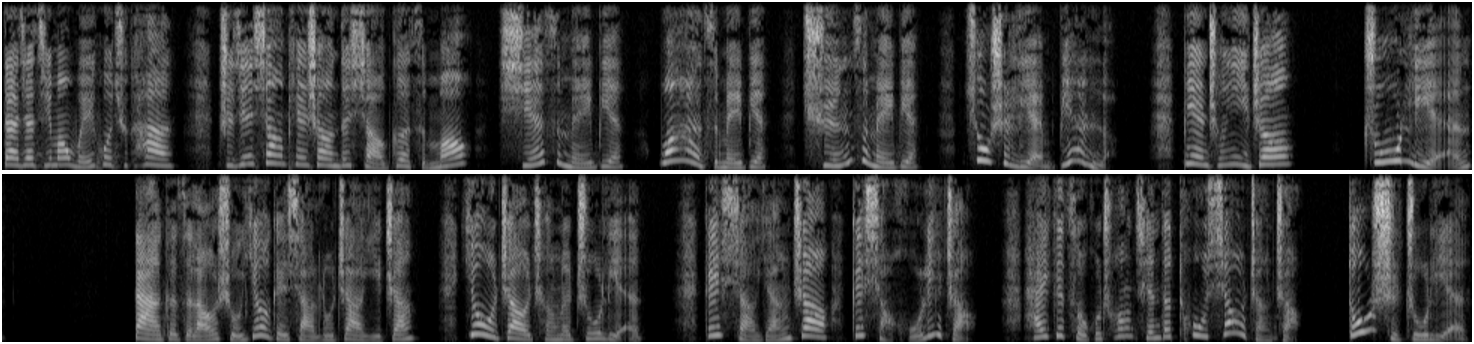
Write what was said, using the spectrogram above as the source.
大家急忙围过去看，只见相片上的小个子猫鞋子没变，袜子没变，裙子没变。就是脸变了，变成一张猪脸。大个子老鼠又给小鹿照一张，又照成了猪脸；给小羊照，给小狐狸照，还给走过窗前的兔校长照，都是猪脸。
